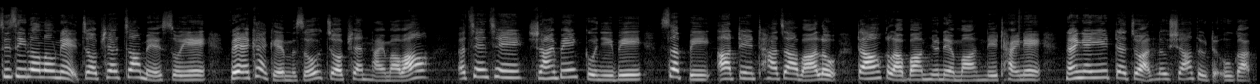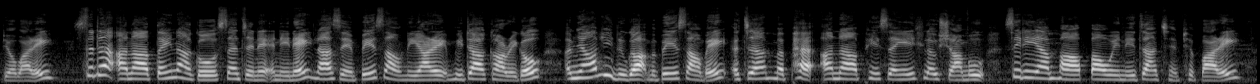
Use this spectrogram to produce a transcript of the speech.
စီစီလုံးလုံးနဲ့ကြော်ဖြတ်ကြမယ်ဆိုရင်ဘယ်အခက်ခဲမစိုးကြော်ဖြတ်နိုင်မှာပါ အချင်းချင်းရိုင်းပင်းကူညီပြီးဆက်ပြီးအတင်ထားကြပါလို့တောင်ကလာပါမြို့နယ်မှာနေထိုင်တဲ့နိုင်ငံရေးတက်ကြွလှုပ်ရှားသူတဦးကပြောပါတယ်စစ်တပ်အာဏာသိမ်းတာကိုစန့်ကျင်တဲ့အနေနဲ့လာစဉ်ပေးဆောင်နေရတဲ့မီတာကာတွေကိုအများပြည်သူကမပေးဆောင်ပဲအကြမ်းမဖက်အာဏာဖီဆန်ရေးလှုပ်ရှားမှု CDM မှာပါဝင်နေကြခြင်းဖြစ်ပါတယ်။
